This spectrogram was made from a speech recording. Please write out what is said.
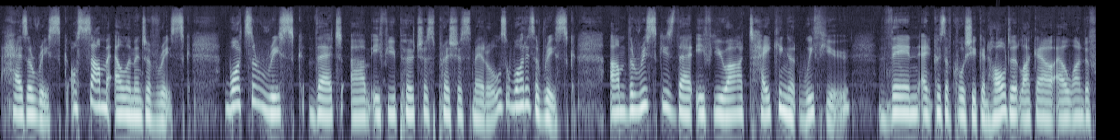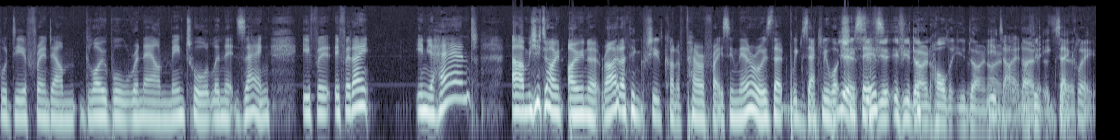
has a risk or some element of risk. What's a risk that um, if you purchase precious metals, what is a risk? Um, the risk is that if you are taking it with you, then, because of course you can hold it, like our, our wonderful dear friend, our global renowned mentor, Lynette Zang, if it, if it ain't in your hand, um, you don't own it, right? I think she's kind of paraphrasing there, or is that exactly what yes, she says? If you, if you don't hold it, you don't you own don't it. own it, exactly.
